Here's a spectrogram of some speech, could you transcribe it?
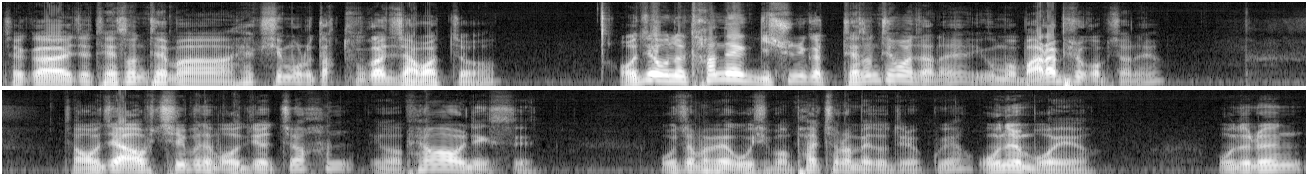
제가 이제 대선 테마 핵심으로 딱 두 가지 잡았죠. 어제 오늘 탄핵 이슈니까 대선 테마잖아요. 이거 뭐 말할 필요가 없잖아요. 자 어제 9시 7분에 뭐 어디였죠? 한 이거 평화홀딩스 5,850원 8,000원 매도 드렸고요. 오늘 뭐예요? 오늘은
